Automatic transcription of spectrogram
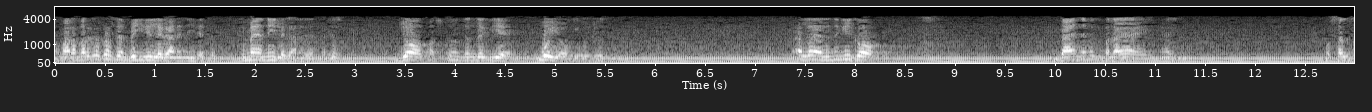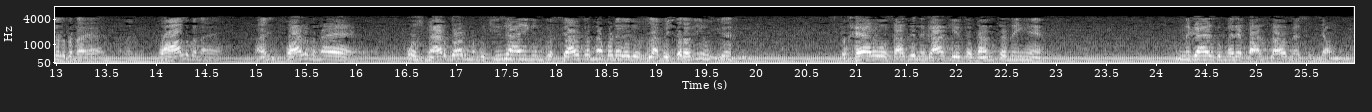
ہمارا مرکز سے بجلی لگانے نہیں دیتے کہ میں نہیں لگانے دیتا۔ جو مصنوع زندگی ہے، وہی ہوگی وجود۔ اللہ نے زندگی کو ڈائنمک بنایا ہے ہاں جی؟ مسلسل بنایا ہے، فعال بنایا ہے ہاں جی؟ فعال بنایا ہے۔ اس میں ہر دور میں کچھ چیزیں آئیں گی، ان کو اختیار کرنا پڑے گا جو خلاف شرح نہیں ہوگی تو خیر، وہ ساتھی نے کہا کہ یہ تو مانتا نہیں ہے۔ انہوں نے کہا کہ میرے پاس لاؤ، میں سمجھاؤں گا۔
